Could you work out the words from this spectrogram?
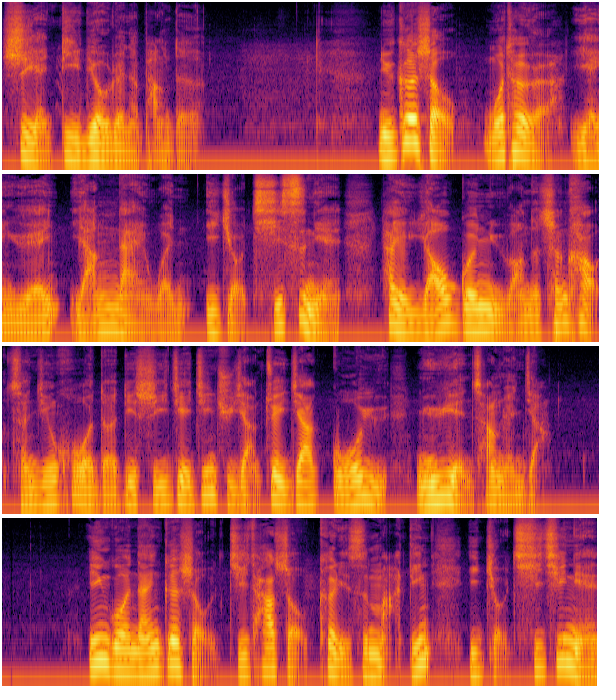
饰演第六任的庞德。女歌手、模特儿、演员杨乃文，一九七四年，她有“摇滚女王”的称号，曾经获得第十一届金曲奖最佳国语女演唱人奖。英国男歌手、吉他手克里斯·马丁，一九七七年，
